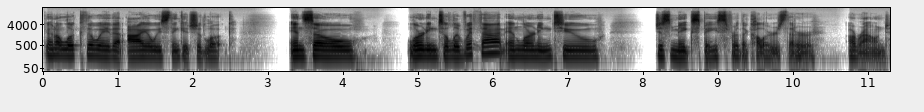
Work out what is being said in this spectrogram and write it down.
going to look the way that I always think it should look. And so learning to live with that and learning to just make space for the colors that are around.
